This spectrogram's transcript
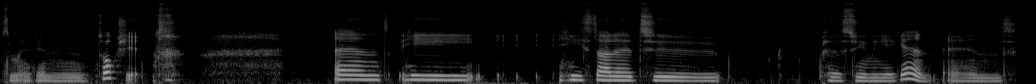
smoke and talk shit. and he he started to pursue me again and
